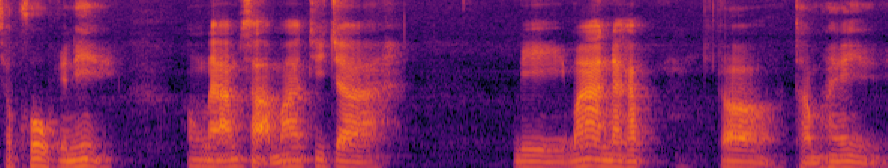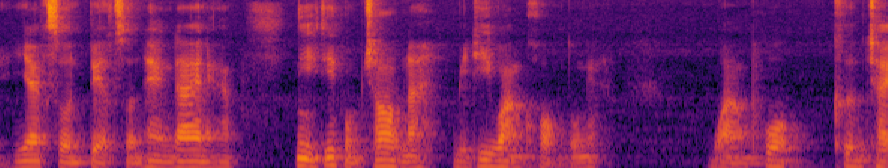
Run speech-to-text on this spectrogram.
ชักโครกอยู่นี่ ห้องน้ำสามารถที่จะมีม่านนะครับ ก็ทำให้แยกโซนเปียกโซนแห้งได้นะครับ นี่ที่ผมชอบนะ มีที่วางของตรงนี้ วางพวกเครื่องใช้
